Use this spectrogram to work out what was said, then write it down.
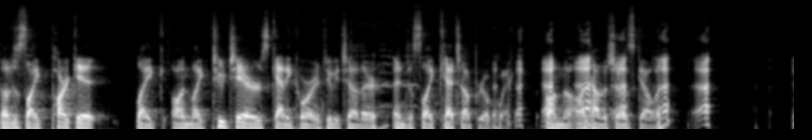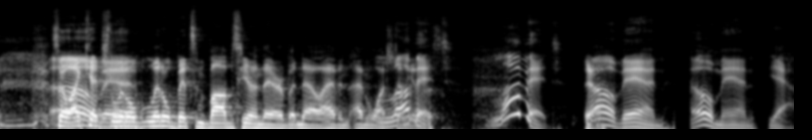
they'll just like park it like on like two chairs catty corner to each other and just like catch up real quick on the on how the show's going. So I Oh, catch man. little little bits and bobs here and there, but no, I haven't I haven't watched Love it. Love it. Yeah. Oh man. Oh man. Yeah.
